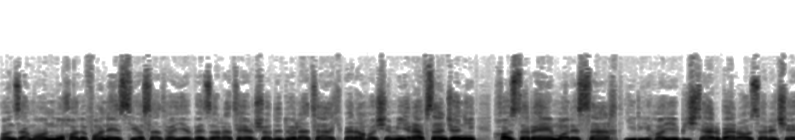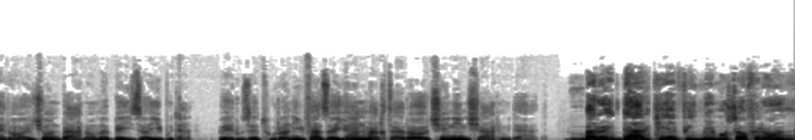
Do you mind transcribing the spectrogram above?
آن زمان مخالفان سیاست های وزارت ارشاد دولت اکبر هاشمی رفسنجانی خواستار اعمال سختگیری های بیشتر بر آثار چهرههایی چون بهرام بیزایی بودند. بهروز تورانی فضایی آن مقطع را چنین شرح می‌دهد. برای درک فیلم مسافران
